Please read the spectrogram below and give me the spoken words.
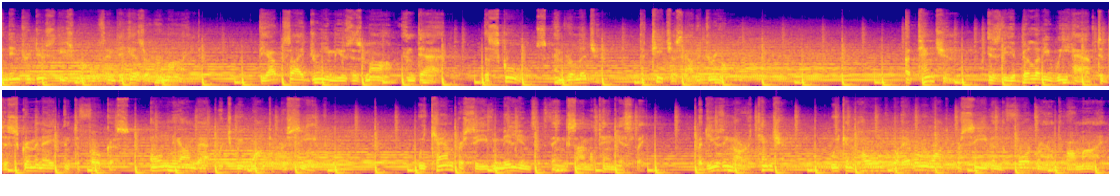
and introduce these rules into his or her mind. The outside dream uses mom and dad, the schools, and religion to teach us how to dream. Attention is the ability we have to discriminate and to focus only on that which we want to perceive. We can perceive millions of things simultaneously, but using our attention, we can hold whatever we want to perceive in the foreground of our mind.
